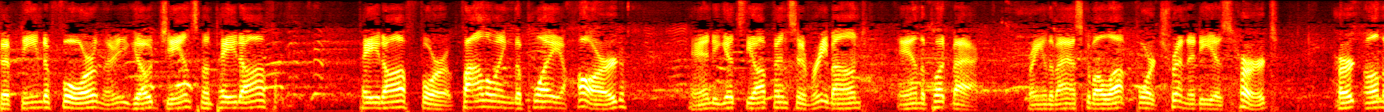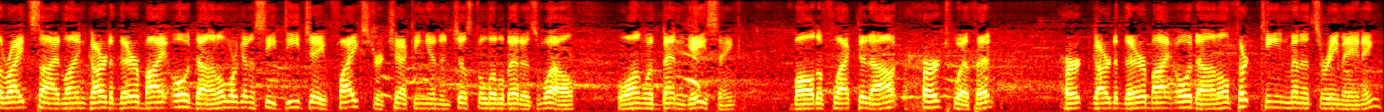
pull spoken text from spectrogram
15 to 4. There you go. Jansma paid off. Paid off for following the play hard. And he gets the offensive rebound and the putback. Bringing the basketball up for Trinity is Hurt. Hurt on the right sideline, guarded there by O'Donnell. We're going to see DJ Feikstra checking in in just a little bit as well, along with Ben Gasink. Ball deflected out. Hurt with it. Hurt guarded there by O'Donnell. 13 minutes remaining.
